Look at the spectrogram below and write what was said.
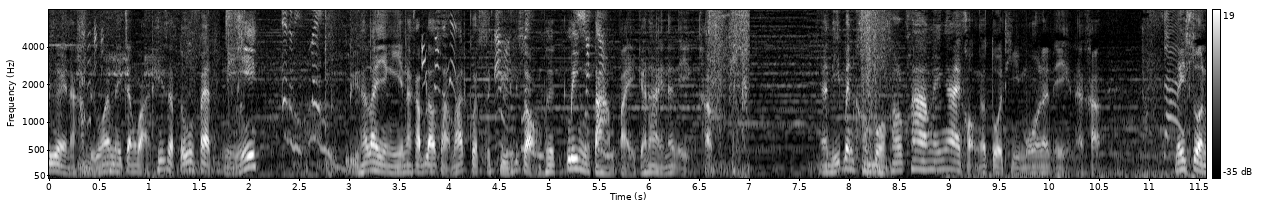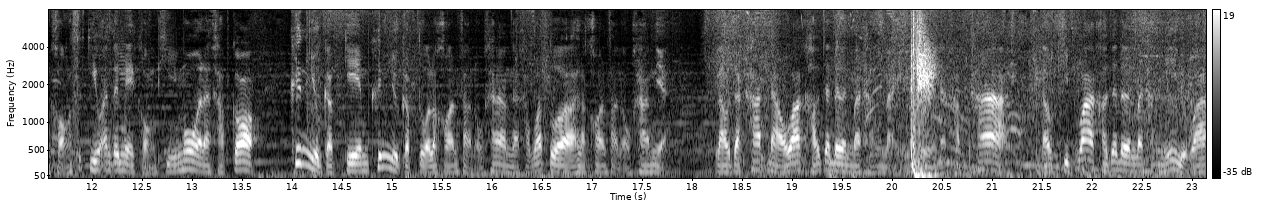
เรื่อยๆนะครับ หรือว่าในจังหวะที่ศัตรูแฟดหนีหรืออะไรอย่างนี้นะครับ เราสามารถกดสกิลที่ 2 เพื่อกลิ้งตามไปก็ได้นั่นเองครับ อันนี้เป็นคอมโบคร่าวๆง่ายๆ ของเจ้าตัวทีโมนั่นเองนะครับ ในส่วนของสกิลอันเตอร์เมทของทีโมนะครับก็ ขึ้นอยู่กับเกมขึ้นอยู่กับตัวละครฝั่งตรงข้ามนะครับว่าตัวละครฝั่งตรงข้ามเนี่ยเราจะคาดเดาว่าเขาจะเดินมาทางไหนนั่นเองนะครับ ถ้าเราคิดว่าเขาจะเดินมาทางนี้หรือว่า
